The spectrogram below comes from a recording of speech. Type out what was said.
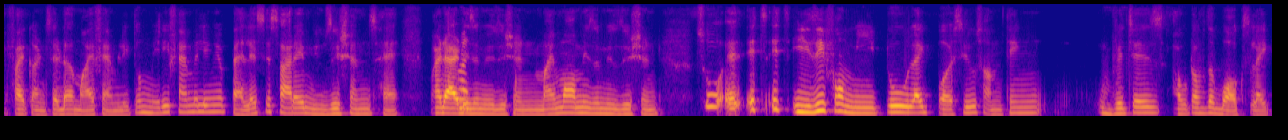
if I consider my family तो मेरी फैमिली में पहले से सारे म्यूजिशियंस हैं। My dad is a musician my mom is a musician so it's it's it's for me to like pursue something which is out of the box like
